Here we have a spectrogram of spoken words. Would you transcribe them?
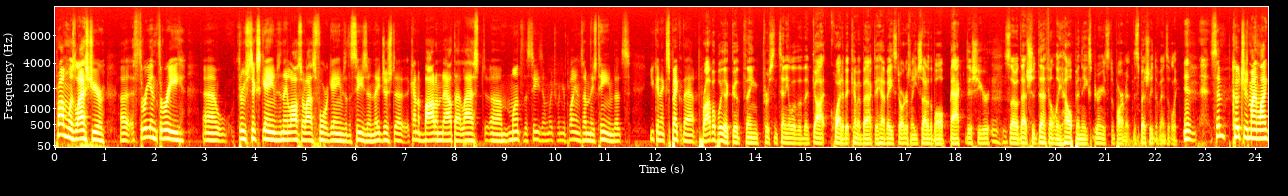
problem was last year, uh, three and three. Uh, through six games, and they lost their last four games of the season. They just uh, kind of bottomed out that last um, month of the season. Which, when you're playing some of these teams, that's you can expect that. Probably a good thing for Centennial that they've got quite a bit coming back. They have eight starters on each side of the ball back this year, so that should definitely help in the experience department, especially defensively. And some coaches might like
